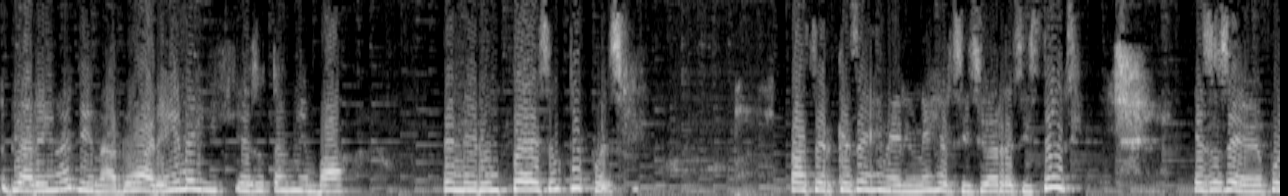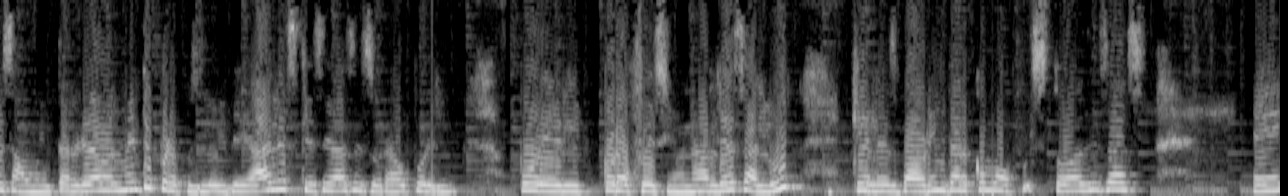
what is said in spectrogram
de arena, llenarlo de arena y eso también va a tener un peso que pues va a hacer que se genere un ejercicio de resistencia. Eso se debe pues aumentar gradualmente, pero pues lo ideal es que sea asesorado por el, por el profesional de salud que les va a brindar como pues todas esas eh,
